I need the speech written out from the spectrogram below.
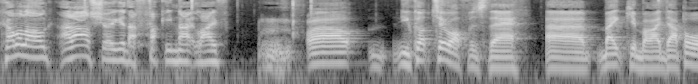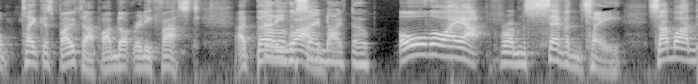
come along, and I'll show you the fucking nightlife. Well, you've got two offers there. Uh, make your mind up or take us both up. I'm not really fussed. At Not 31, on the same night though. All the way up from 70. Someone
